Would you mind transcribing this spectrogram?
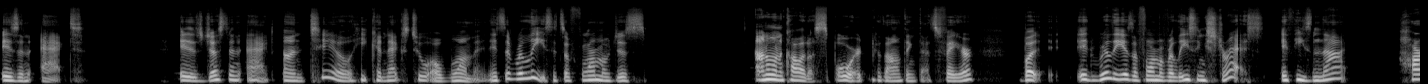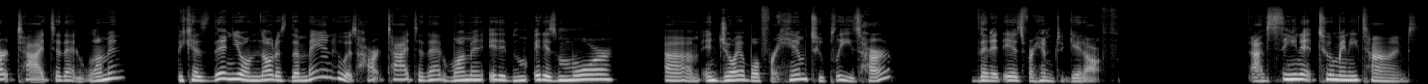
is an act. It is just an act until he connects to a woman. It's a release, it's a form of just, I don't want to call it a sport because I don't think that's fair, but it really is a form of releasing stress. If he's not heart tied to that woman, because then you'll notice the man who is heart tied to that woman, it, it is more um, enjoyable for him to please her than it is for him to get off. I've seen it too many times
